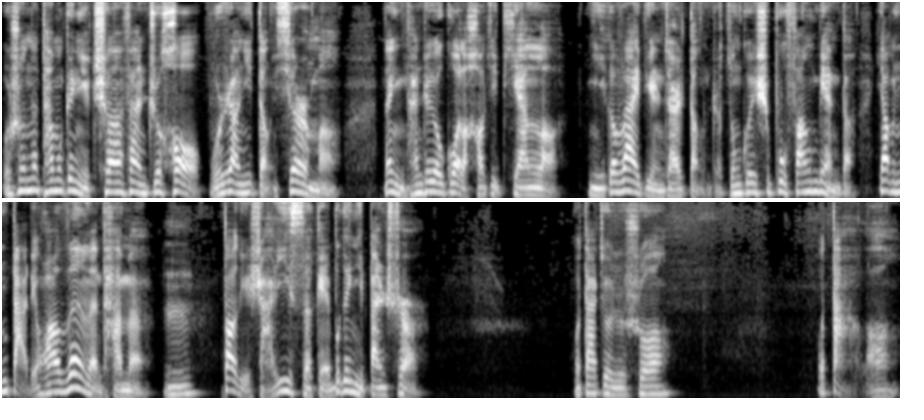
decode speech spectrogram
我说那他们跟你吃完饭之后，不是让你等信儿吗？那你看这又过了好几天了，你一个外地人在这等着，终归是不方便的。要不你打电话问问他们，嗯，到底啥意思？给不给你办事儿？我大舅就说：“我打了。”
